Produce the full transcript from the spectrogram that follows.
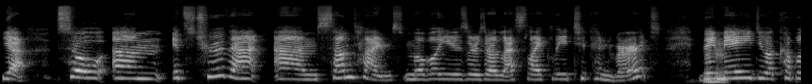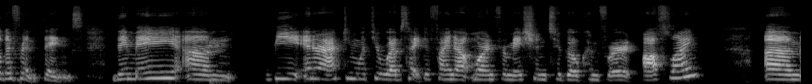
Yeah. So um, it's true that um, sometimes mobile users are less likely to convert. They mm-hmm. may do a couple different things. They may um, be interacting with your website to find out more information to go convert offline. Um,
